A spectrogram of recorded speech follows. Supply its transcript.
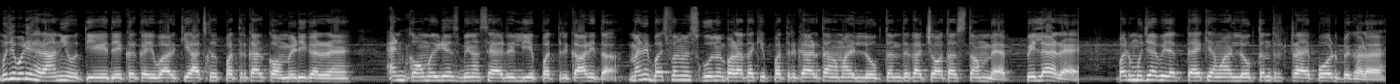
मुझे बड़ी हैरानी होती है ये देखकर कई बार कि आजकल पत्रकार कॉमेडी कर रहे हैं। एंड कॉमेडियंस बिना सैलरी लिए पत्रकारिता। मैंने बचपन में स्कूल में पढ़ा था कि पत्रकारिता हमारे लोकतंत्र का चौथा स्तंभ है, पिलर है। बट मुझे अभी लगता है कि हमारा लोकतंत्र ट्राईपोर्ड पे खड़ा है।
